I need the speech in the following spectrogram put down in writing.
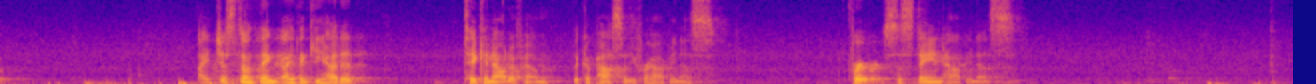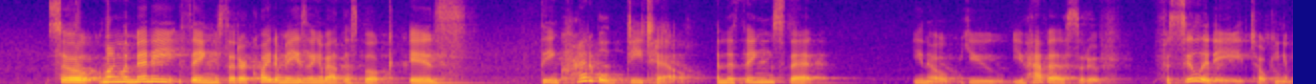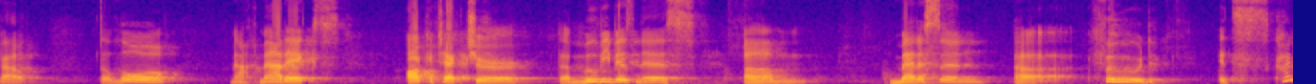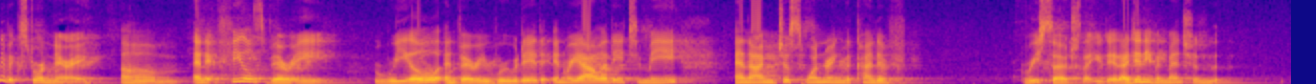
I just don't think, I think he had it taken out of him, the capacity for happiness, for sustained happiness. So, among the many things that are quite amazing about this book is the incredible detail and the things that, you know, you, you have a sort of facility talking about the law, mathematics, architecture, the movie business, um, medicine, uh, food. It's kind of extraordinary. Um, and it feels very real and very rooted in reality to me. And I'm just wondering the kind of research that you did. I didn't even mention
